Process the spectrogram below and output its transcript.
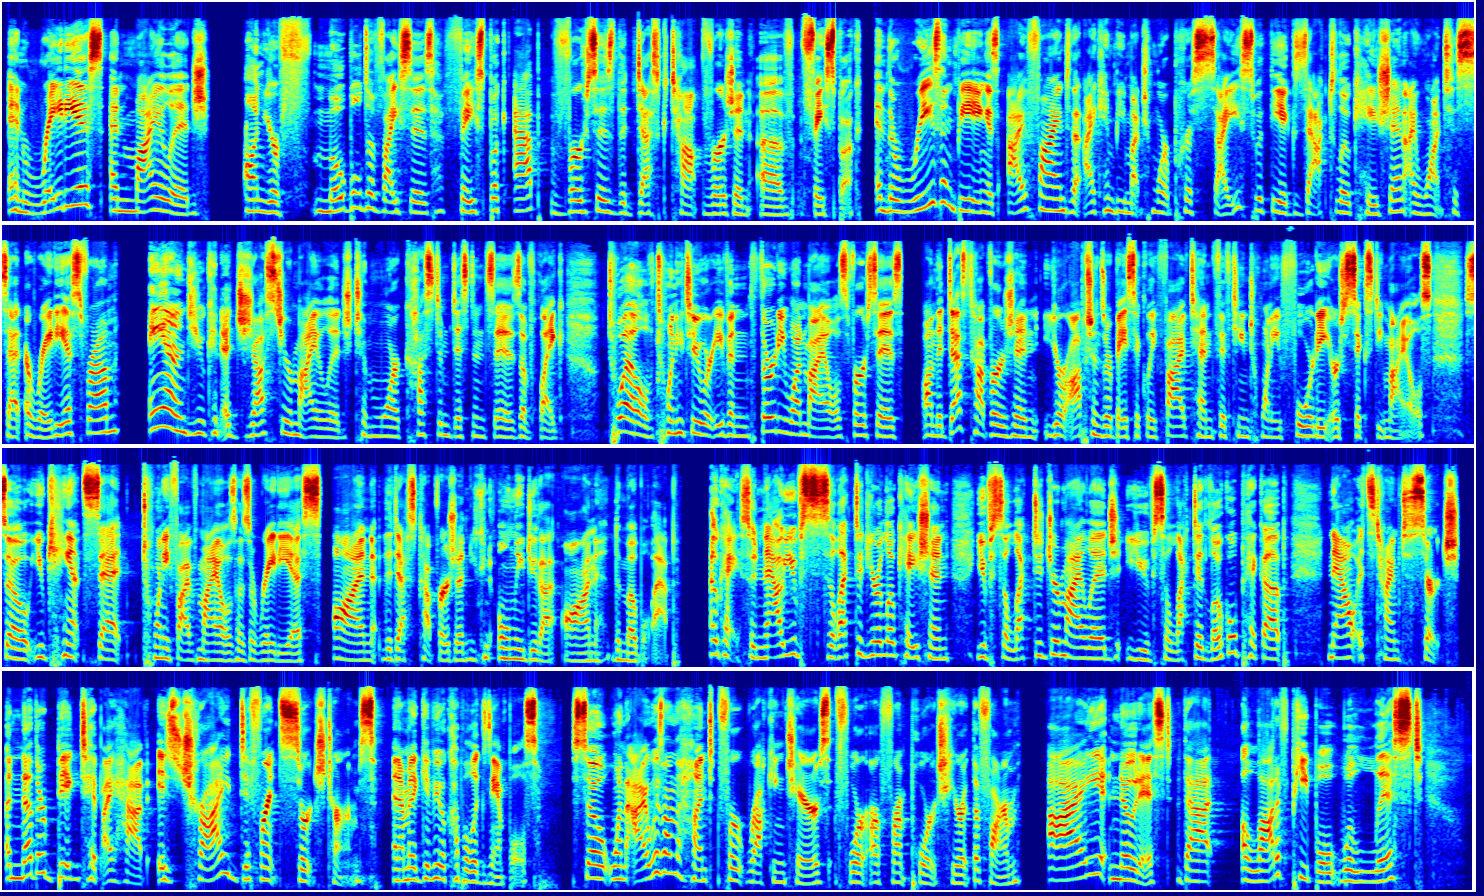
and radius and mileage on your f- mobile device's Facebook app versus the desktop version of Facebook. And the reason being is I find that I can be much more precise with the exact location I want to set a radius from. And you can adjust your mileage to more custom distances of like 12, 22, or even 31 miles versus on the desktop version, your options are basically 5, 10, 15, 20, 40, or 60 miles. So you can't set 25 miles as a radius on the desktop version. You can only do that on the mobile app. Okay, so now you've selected your location, you've selected your mileage, you've selected local pickup. Now it's time to search. Another big tip I have is try different search terms. And I'm to give you a couple examples. So, when I was on the hunt for rocking chairs for our front porch here at the farm, I noticed that a lot of people will list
